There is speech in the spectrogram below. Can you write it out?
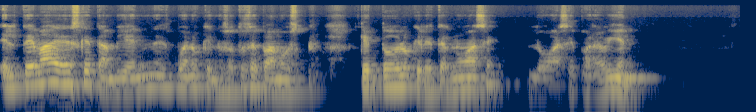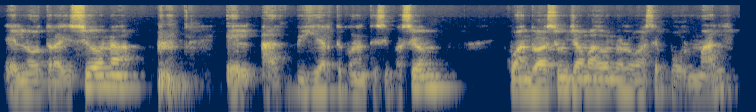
el tema es que también es bueno que nosotros sepamos que todo lo que el Eterno hace, lo hace para bien. Él no traiciona, Él advierte con anticipación. Cuando hace un llamado no lo hace por mal,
